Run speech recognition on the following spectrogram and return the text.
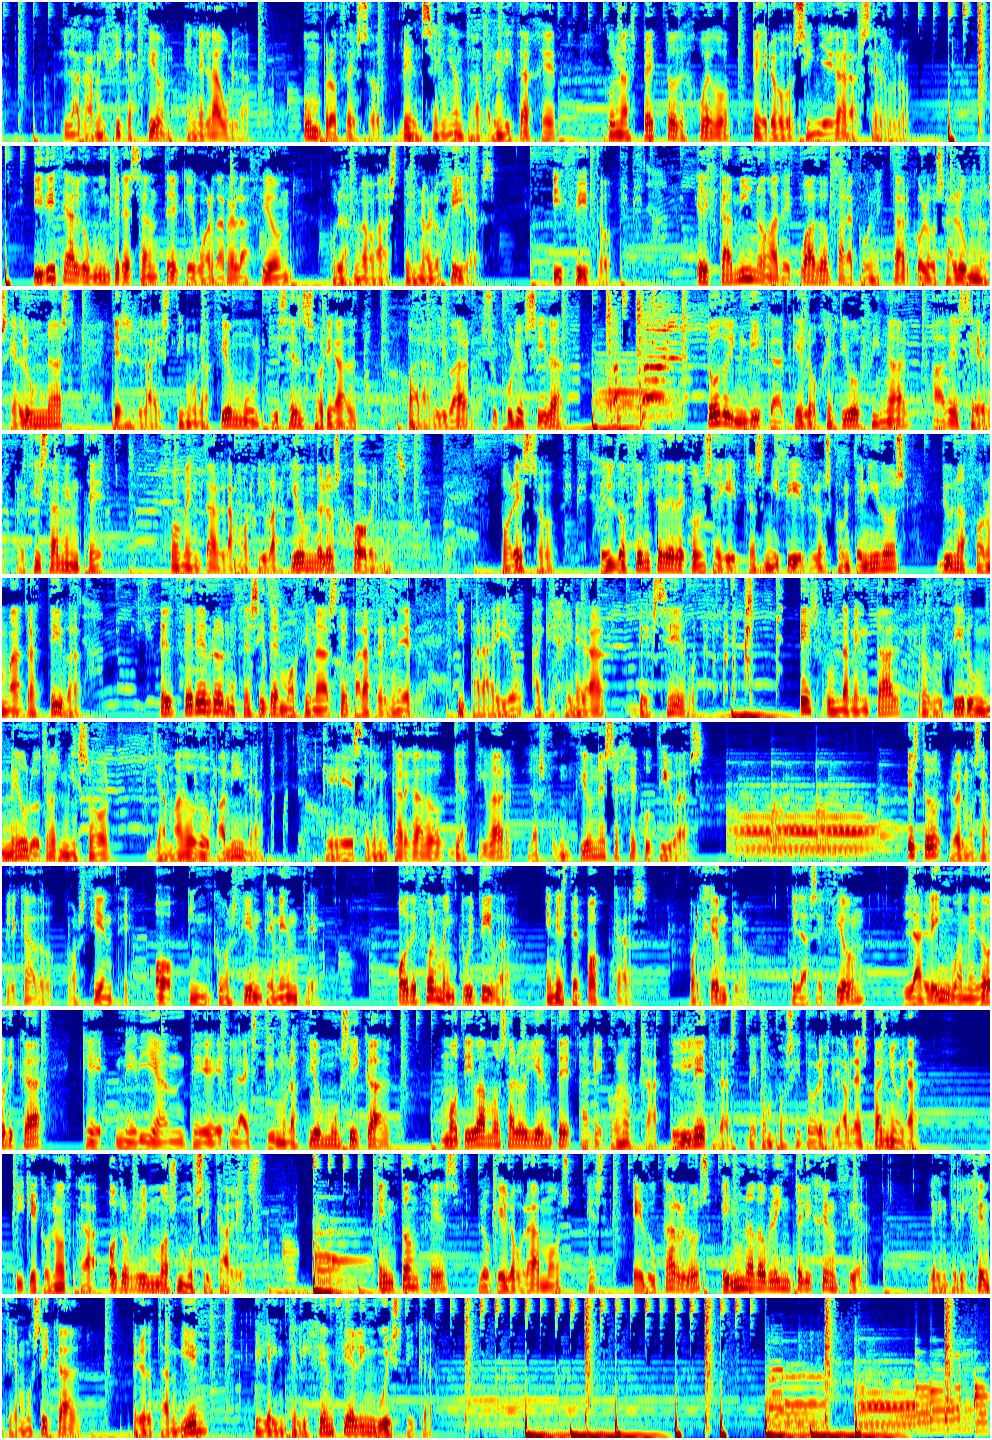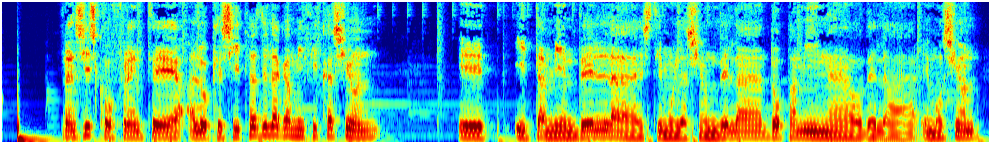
la gamificación en el aula, un proceso de enseñanza-aprendizaje con aspecto de juego pero sin llegar a serlo. Y dice algo muy interesante que guarda relación con las nuevas tecnologías. Y cito, el camino adecuado para conectar con los alumnos y alumnas es la estimulación multisensorial para avivar su curiosidad. Todo indica que el objetivo final ha de ser precisamente fomentar la motivación de los jóvenes. Por eso, el docente debe conseguir transmitir los contenidos de una forma atractiva. El cerebro necesita emocionarse para aprender y para ello hay que generar deseo. Es fundamental producir un neurotransmisor llamado dopamina, que es el encargado de activar las funciones ejecutivas. Esto lo hemos aplicado consciente o inconscientemente o de forma intuitiva en este podcast. Por ejemplo, en la sección La lengua melódica que mediante la estimulación musical motivamos al oyente a que conozca letras de compositores de habla española y que conozca otros ritmos musicales. Entonces, lo que logramos es educarlos en una doble inteligencia, la inteligencia musical, pero también en la inteligencia lingüística. Francisco, frente a lo que citas de la gamificación eh, y también de la estimulación de la dopamina o de la emoción,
